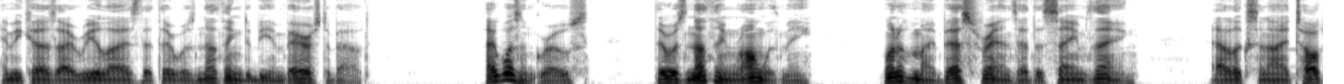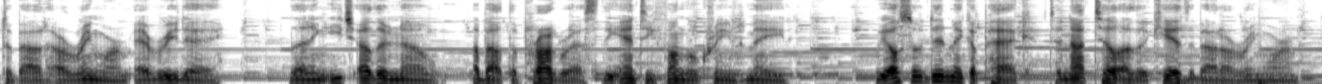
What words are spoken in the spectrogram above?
and because I realized that there was nothing to be embarrassed about. I wasn't gross. There was nothing wrong with me. One of my best friends had the same thing. Alex and I talked about our ringworm every day, letting each other know about the progress the antifungal creams made. We also did make a pact to not tell other kids about our ringworm,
